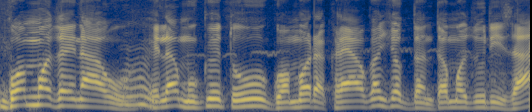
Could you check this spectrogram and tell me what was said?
ગોમમાં જઈને આવું. એટલે મૂક્યું તું ગોમમાં રખડ્યા વગર શું ધંધા મજૂરી છે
